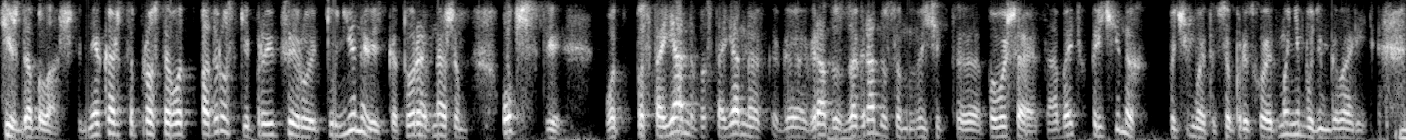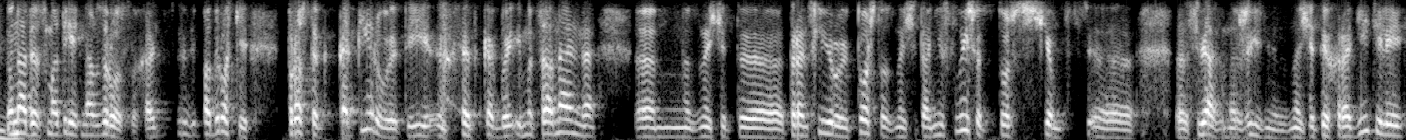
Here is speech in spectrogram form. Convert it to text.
тишь да блажь. Мне кажется, просто вот подростки проецируют ту ненависть, которая в нашем обществе вот постоянно, постоянно градус за градусом, значит, э, повышается. Об этих причинах почему это все происходит, мы не будем говорить. Но надо смотреть на взрослых. А подростки просто копируют и это как бы эмоционально э, значит, э, транслируют то, что значит, они слышат, то, с чем э, связана жизнь значит, их родителей,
